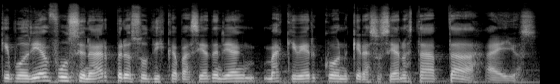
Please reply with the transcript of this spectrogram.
que podrían funcionar, pero sus discapacidades tendrían más que ver con que la sociedad no está adaptada a ellos.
